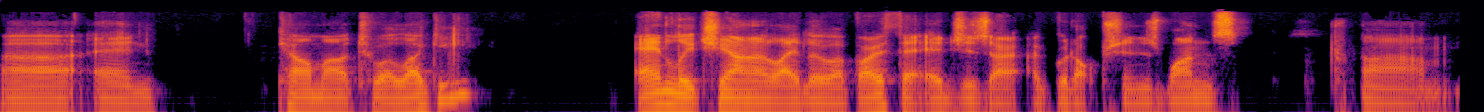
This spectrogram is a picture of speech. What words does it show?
uh, and Kelma Tuilagi and Luciano Leilua, both their edges are, are good options. One's um,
